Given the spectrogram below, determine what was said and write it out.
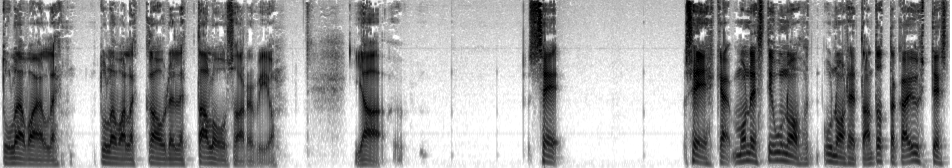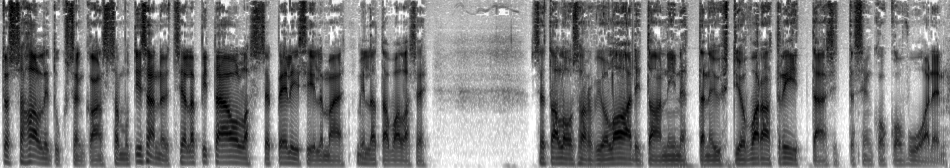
tulevalle, tulevalle kaudelle talousarvio. Ja se se ehkä monesti unohdetaan, totta kai yhteistyössä hallituksen kanssa, mutta isännöitsijällä pitää olla se pelisilmä, että millä tavalla se, se talousarvio laaditaan niin, että ne yhtiön varat riittää sitten sen koko vuoden.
